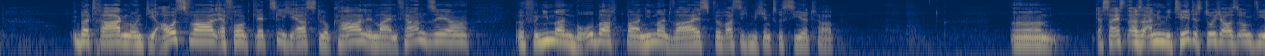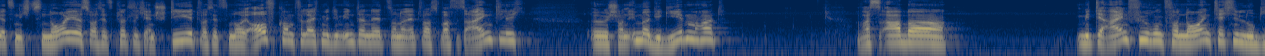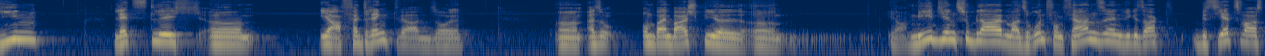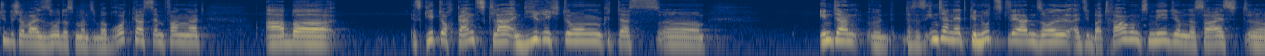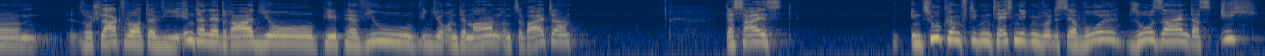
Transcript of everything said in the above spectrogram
übertragen und die Auswahl erfolgt letztlich erst lokal in meinem Fernseher, äh, für niemanden beobachtbar, niemand weiß, für was ich mich interessiert habe. Ähm, das heißt also, Anonymität ist durchaus irgendwie jetzt nichts Neues, was jetzt plötzlich entsteht, was jetzt neu aufkommt vielleicht mit dem Internet, sondern etwas, was es eigentlich äh, schon immer gegeben hat, was aber mit der Einführung von neuen Technologien letztlich äh, ja verdrängt werden soll. Äh, also um beim Beispiel äh, ja, Medien zu bleiben, also Rundfunk, Fernsehen, wie gesagt, bis jetzt war es typischerweise so, dass man es über Broadcast empfangen hat aber es geht doch ganz klar in die Richtung, dass, äh, Intern dass das Internet genutzt werden soll als Übertragungsmedium. Das heißt, äh, so Schlagwörter wie Internetradio, Pay-per-View, Video on Demand und so weiter. Das heißt, in zukünftigen Techniken wird es sehr wohl so sein, dass ich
